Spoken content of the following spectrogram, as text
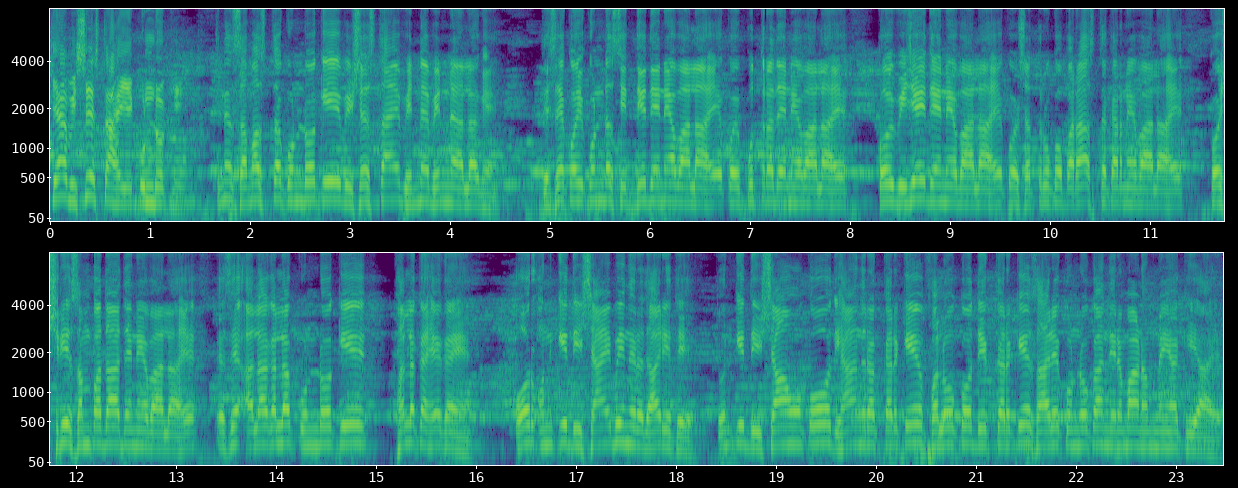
क्या विशेषता है ये कुंडों की? इन समस्त कुंडों की विशेषताएँ भिन्न भिन्न अलग हैं। जैसे कोई कुंड सिद्धि देने वाला है कोई पुत्र देने वाला है कोई विजय देने वाला है कोई शत्रु को परास्त करने वाला है कोई श्री संपदा देने वाला है ऐसे अलग अलग कुंडों के फल कहे गए हैं। और उनकी दिशाएं भी निर्धारित है तो उनकी दिशाओं को ध्यान रख करके फलों को देख करके सारे कुंडों का निर्माण हमने यहाँ किया है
